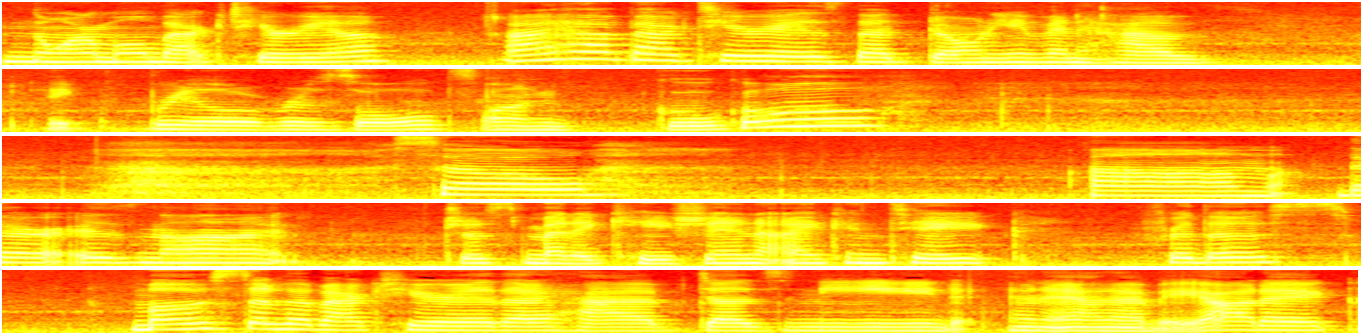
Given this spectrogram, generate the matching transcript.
normal bacteria. I have bacteria that don't even have like real results on Google. So um, there is not just medication I can take for this. Most of the bacteria that I have does need an antibiotic.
